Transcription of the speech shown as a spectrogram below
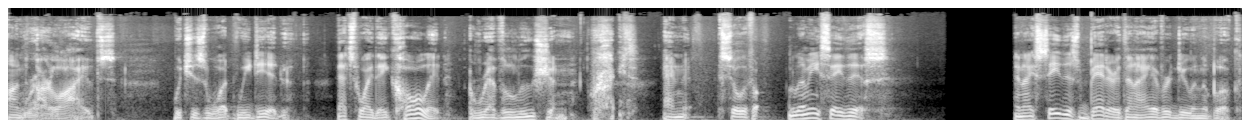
on our lives, which is what we did. That's why they call it a revolution. Right. And so, if let me say this And I say this better than I ever do in the book.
